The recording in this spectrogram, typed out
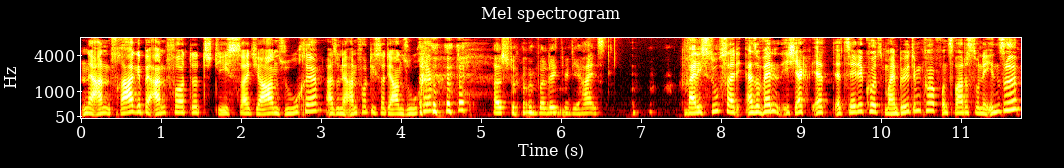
eine Anfrage beantwortet, die ich seit Jahren suche. Also eine Antwort, die ich seit Jahren suche. Hast du überlegt, wie die heißt? Weil ich suche seit, also wenn, ich er, er, erzähle dir kurz mein Bild im Kopf, und zwar das ist so eine Insel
